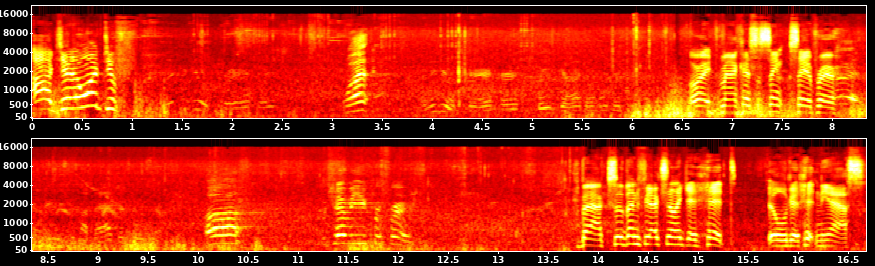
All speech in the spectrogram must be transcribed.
Ah, dude, I want to. What? Let me do a prayer first. Please, God, don't let this All right, Mack has to sing, say a prayer. Uh, whichever you prefer. Back. So then, if you accidentally get hit, it'll get hit in the ass.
